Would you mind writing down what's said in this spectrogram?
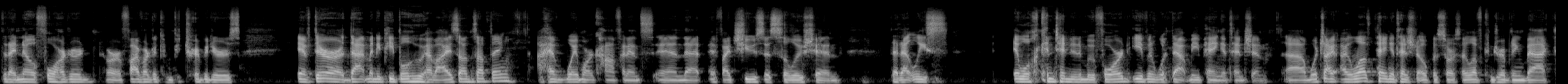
that I know 400 or 500 contributors, if there are that many people who have eyes on something, I have way more confidence in that if I choose a solution, that at least it will continue to move forward even without me paying attention. Uh, which I, I love paying attention to open source. I love contributing back,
